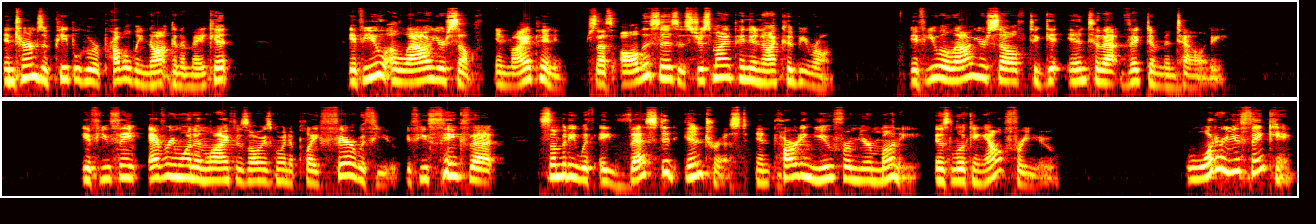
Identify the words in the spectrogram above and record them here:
in terms of people who are probably not going to make it, if you allow yourself, in my opinion, so that's all this is, it's just my opinion, and I could be wrong. If you allow yourself to get into that victim mentality, if you think everyone in life is always going to play fair with you, if you think that somebody with a vested interest in parting you from your money is looking out for you, what are you thinking?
